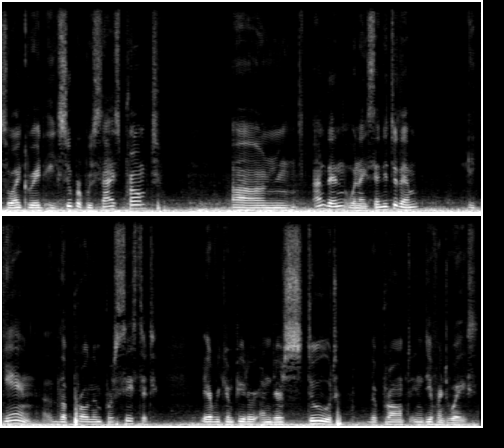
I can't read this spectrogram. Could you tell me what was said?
So I create a super precise prompt. Um, and then when I send it to them, again, the problem persisted. Every computer understood the prompt in different ways.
